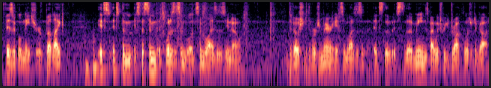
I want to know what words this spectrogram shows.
physical nature, but like, it's it's the it's the sim. It's what is it symbol? It symbolizes you know devotion to the Virgin Mary. It symbolizes it's the it's the means by which we draw closer to God.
